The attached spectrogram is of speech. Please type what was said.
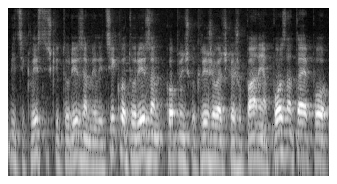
biciklistički turizam ili cikloturizam. Koprivničko-križevačka županija poznata je po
